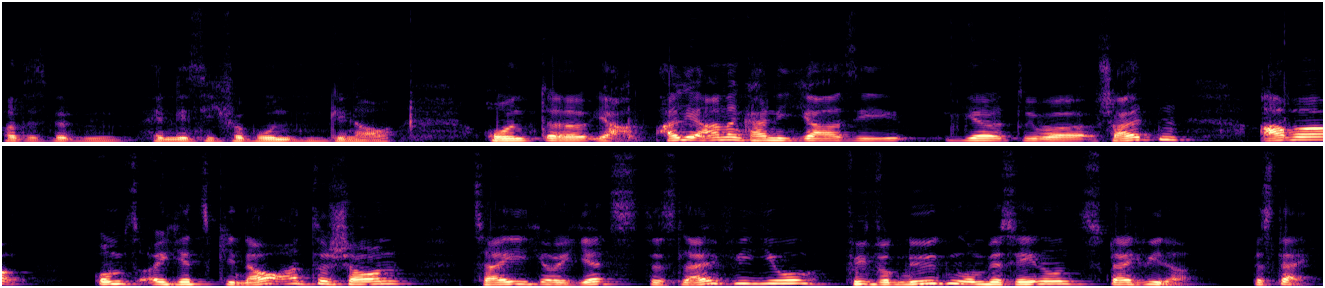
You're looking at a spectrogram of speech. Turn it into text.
hat es mit dem Handy sich verbunden, genau. Und äh, ja, alle anderen kann ich ja sie hier drüber schalten. Aber um es euch jetzt genau anzuschauen, zeige ich euch jetzt das Live-Video. Viel Vergnügen und wir sehen uns gleich wieder. Bis gleich.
